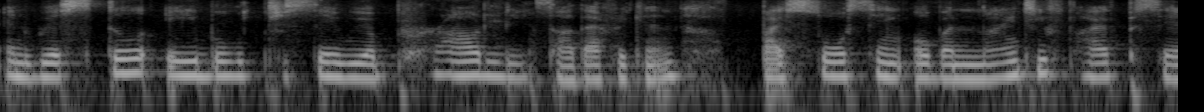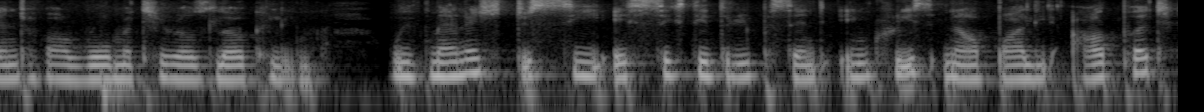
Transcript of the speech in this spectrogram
and we're still able to say we are proudly South African by sourcing over 95% of our raw materials locally. We've managed to see a 63% increase in our barley output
